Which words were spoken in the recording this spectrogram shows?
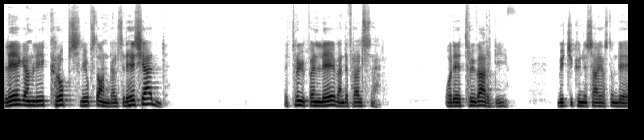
legemlig, kroppslig oppstandelse. Det har skjedd. Jeg tror på en levende frelser, og det er troverdig. Mye kunne sies om det.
